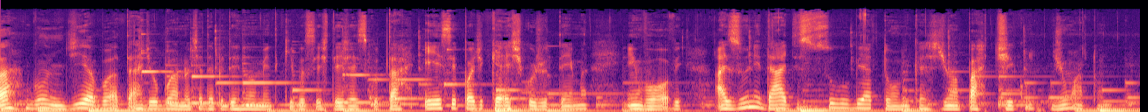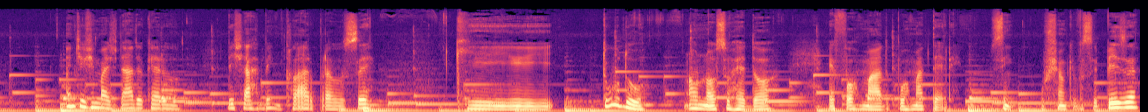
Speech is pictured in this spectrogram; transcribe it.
Olá, bom dia, boa tarde ou boa noite, a depender do momento que você esteja a escutar esse podcast, cujo tema envolve as unidades subatômicas de uma partícula de um átomo. Antes de mais nada, eu quero deixar bem claro para você que tudo ao nosso redor é formado por matéria. Sim, o chão que você pisa,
